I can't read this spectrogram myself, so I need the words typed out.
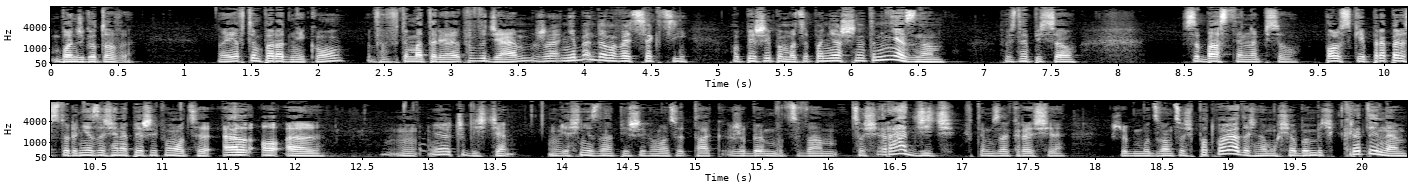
bądź gotowy. No ja w tym poradniku, w, w, tym materiale powiedziałem, że nie będę omawiać sekcji o pierwszej pomocy, ponieważ się na tym nie znam. Ktoś napisał, Sebastian napisał, polski preppers, który nie zna się na pierwszej pomocy, LOL. Mm, I oczywiście, ja się nie znam na pierwszej pomocy tak, żeby móc wam coś radzić w tym zakresie, żeby móc wam coś podpowiadać, no musiałbym być kretynem,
